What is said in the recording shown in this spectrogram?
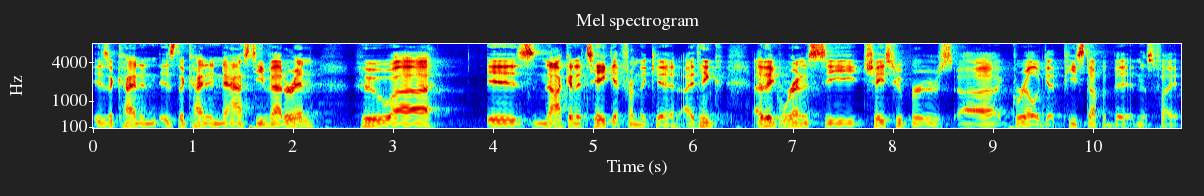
is a kind of is the kind of nasty veteran who uh, is not going to take it from the kid. I think I think we're going to see Chase Hooper's uh, grill get pieced up a bit in this fight.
